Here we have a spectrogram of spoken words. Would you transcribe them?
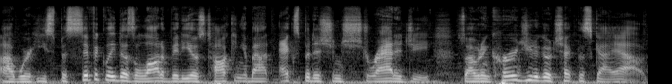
uh, where he specifically does a lot of videos talking about expedition strategy. So I would encourage you to go check this guy out.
